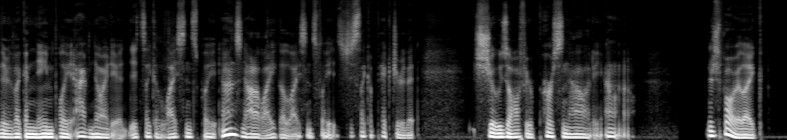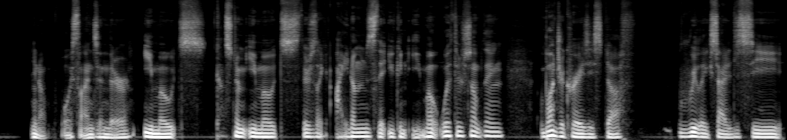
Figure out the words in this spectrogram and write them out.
they're like a nameplate. I have no idea. It's like a license plate. No, it's not a, like a license plate. It's just like a picture that shows off your personality. I don't know. There's probably like, you know, voice lines in there, emotes, custom emotes. There's like items that you can emote with or something. A bunch of crazy stuff. Really excited to see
